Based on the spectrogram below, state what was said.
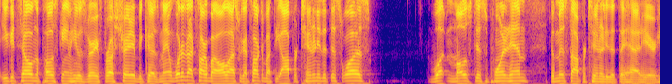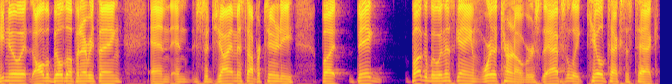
you could tell in the post game he was very frustrated because man, what did I talk about all last week? I talked about the opportunity that this was. What most disappointed him? The missed opportunity that they had here. He knew it, all the buildup and everything, and and just a giant missed opportunity. But big bugaboo in this game were the turnovers. They absolutely killed Texas Tech.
